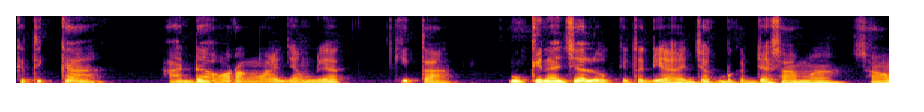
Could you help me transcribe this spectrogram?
ketika ada orang lain yang melihat kita, mungkin aja loh kita diajak bekerja sama sama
